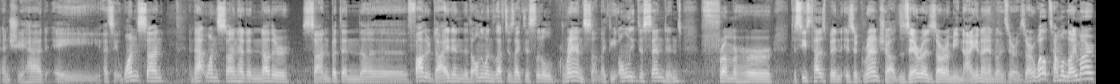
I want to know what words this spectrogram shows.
and she had a let's say one son, and that one son had another son, but then the father died, and the only one left is like this little grandson. Like the only descendant from her deceased husband is a grandchild. Zera zara minayin. I underline zera zara. Well, Laimar,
